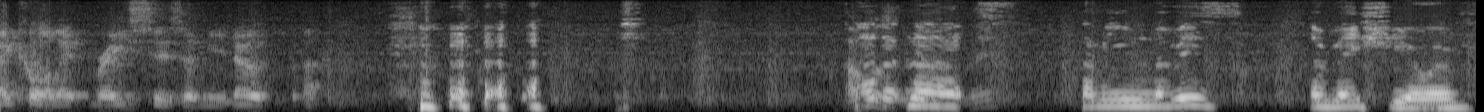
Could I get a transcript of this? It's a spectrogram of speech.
I call it racism. You know that. I don't know. It's, I mean, there is a ratio of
